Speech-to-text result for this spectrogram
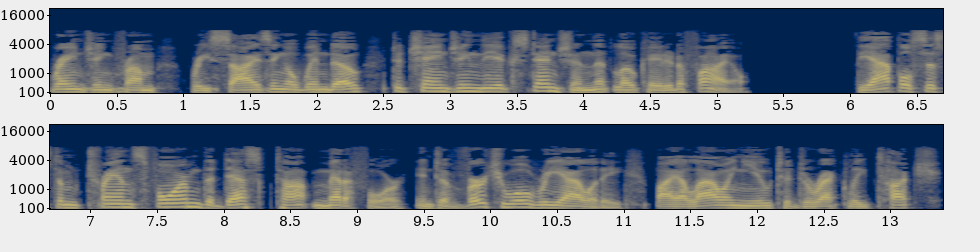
ranging from resizing a window to changing the extension that located a file. The Apple system transformed the desktop metaphor into virtual reality by allowing you to directly touch,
